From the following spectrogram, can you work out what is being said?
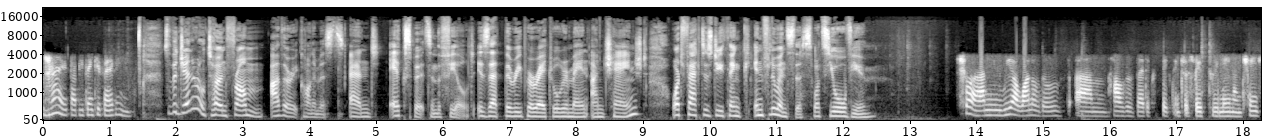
Hi, Bobby. Thank you for having me. So, the general tone from other economists and experts in the field is that the repo rate will remain unchanged. What factors do you think influence this? What's your view? Sure. I mean, we are one of those um, houses that expect interest rates to remain unchanged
